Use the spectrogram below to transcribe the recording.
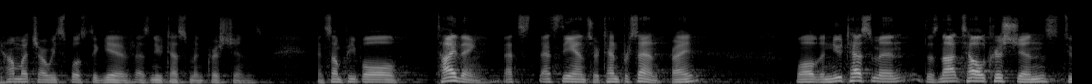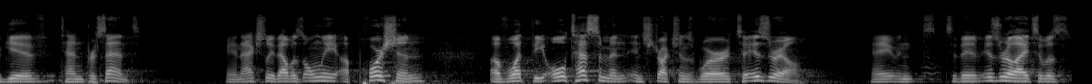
How much are we supposed to give as New Testament Christians? And some people, tithing, that's, that's the answer 10%, right? Well, the New Testament does not tell Christians to give 10%. And actually, that was only a portion of what the Old Testament instructions were to Israel. Okay? to the Israelites, it was,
